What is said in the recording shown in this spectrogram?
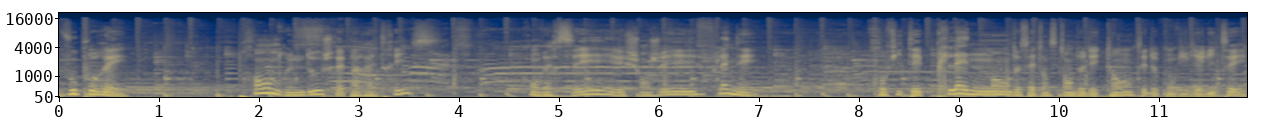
vous pourrez prendre une douche réparatrice, converser, échanger, flâner, profiter pleinement de cet instant de détente et de convivialité.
